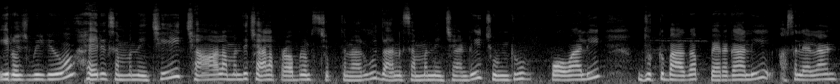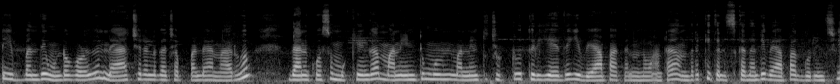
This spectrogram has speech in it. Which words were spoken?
ఈరోజు వీడియో హెయిర్కి సంబంధించి చాలామంది చాలా ప్రాబ్లమ్స్ చెప్తున్నారు. దానికి సంబంధించి అండి చుండ్రు పోవాలి జుట్టు బాగా పెరగాలి అసలు ఎలాంటి ఇబ్బంది ఉండకూడదు న్యాచురల్గా చెప్పండి అన్నారు. దానికోసం ముఖ్యంగా మన ఇంటి ముందు మన ఇంటి చుట్టూ తిరిగేది ఈ వేపాకు అనమాట అందరికీ తెలుసు కదండి వేపాకు గురించి.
